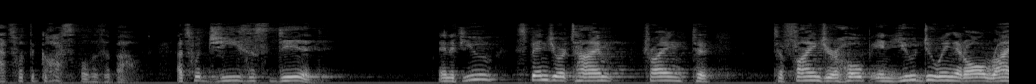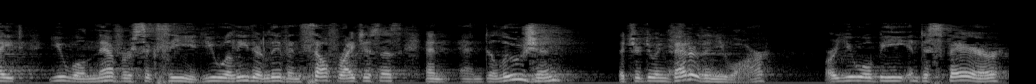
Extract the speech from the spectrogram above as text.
That's what the gospel is about. That's what Jesus did. And if you spend your time trying to to find your hope in you doing it all right, you will never succeed. You will either live in self-righteousness and, and delusion that you're doing better than you are, or you will be in despair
